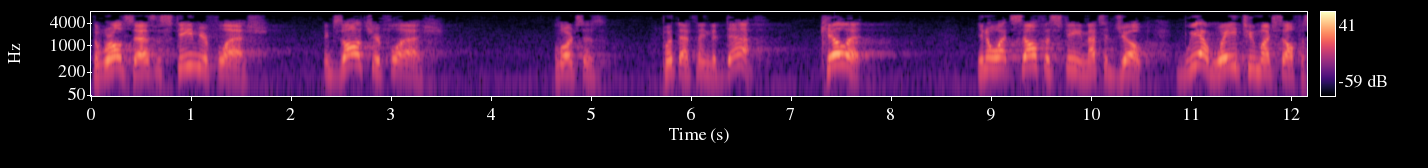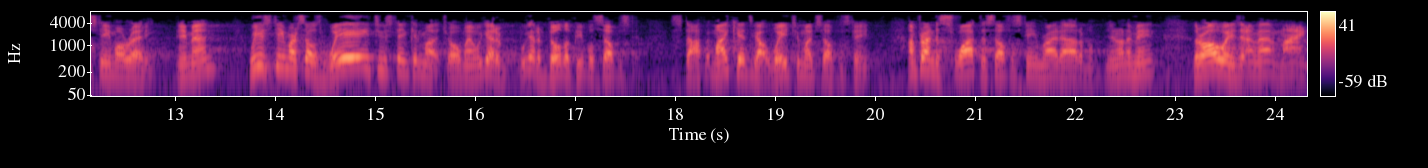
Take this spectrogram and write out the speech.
The world says, esteem your flesh, exalt your flesh. The Lord says, put that thing to death. Kill it. You know what? Self esteem, that's a joke. We have way too much self esteem already. Amen? We esteem ourselves way too stinking much. Oh man, we gotta we gotta build up people's self esteem. Stop it. My kids got way too much self esteem. I'm trying to swat the self esteem right out of them. You know what I mean? They're always, oh, I'm mine,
